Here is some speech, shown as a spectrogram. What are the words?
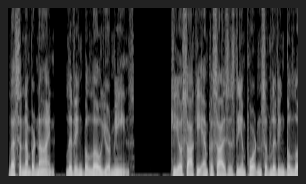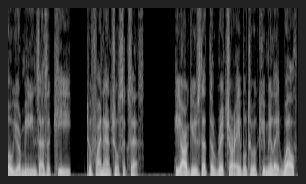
Lesson number nine, living below your means. Kiyosaki emphasizes the importance of living below your means as a key to financial success. He argues that the rich are able to accumulate wealth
